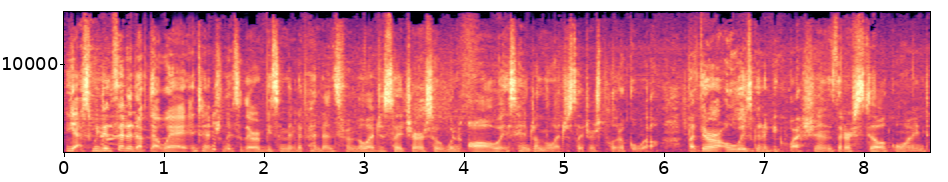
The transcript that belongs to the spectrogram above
yes, we did set it up that way intentionally, so there would be some independence from the legislature, so it wouldn't always hinge on the legislature's political will. But there are always going to be questions that are still going, to,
